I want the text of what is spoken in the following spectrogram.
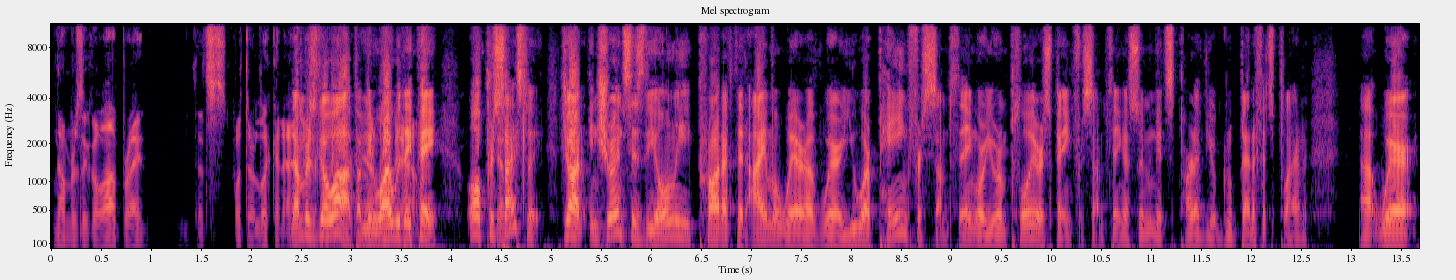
Numbers will go up, right? That's what they're looking at. Numbers go up. I mean, why would yeah. they pay? Oh, precisely. Yep. John, insurance is the only product that I'm aware of where you are paying for something or your employer is paying for something, assuming it's part of your group benefits plan, uh, where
